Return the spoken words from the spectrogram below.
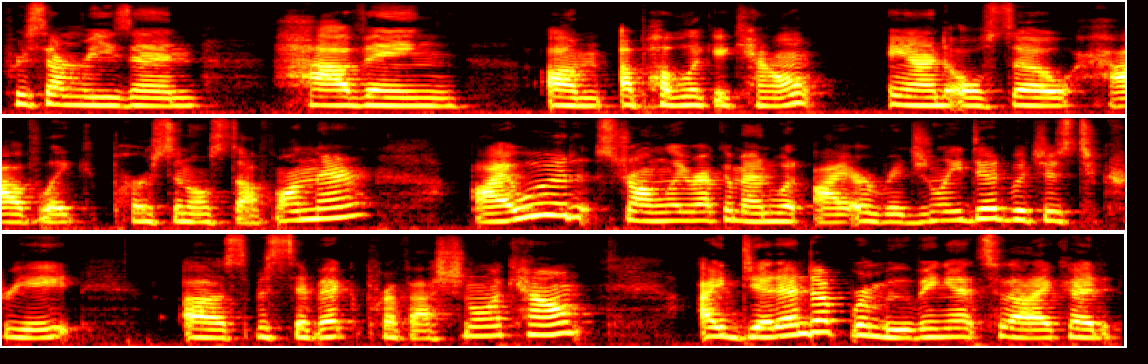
for some reason having um, a public account and also have like personal stuff on there, I would strongly recommend what I originally did, which is to create a specific professional account. I did end up removing it so that I could,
